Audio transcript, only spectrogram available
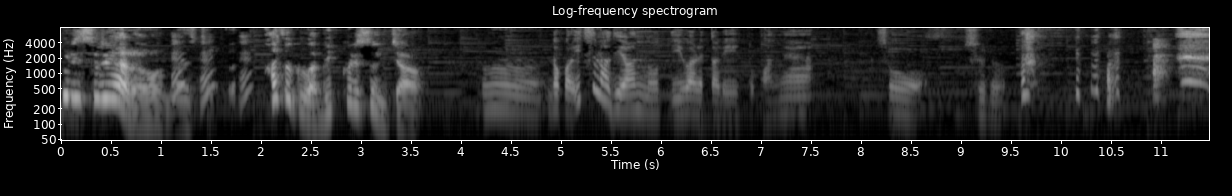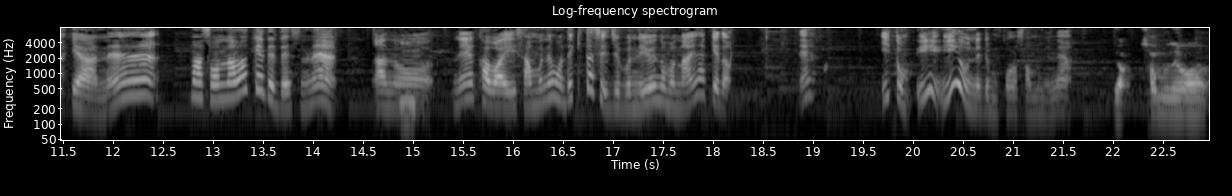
びっくりするやろ、ほんなん？ん？しちゃったら家族はびっくりすんちゃう？うん。だからいつまでやんのって言われたりとかね。そう、する。いやね。まあそんなわけでですね、あの、ね、可愛いサムネもできたし、自分で言うのもなんやけど。ね。いいと、いい、いいよね、でもこのサムネね。いや、サムネは、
